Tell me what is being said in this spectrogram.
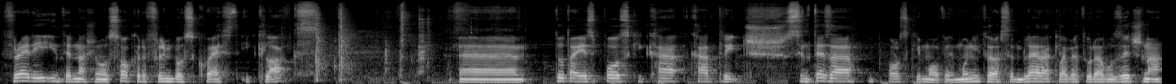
Freddy, International Soccer, Flimbos Quest i Klux. E, tutaj jest polski ka- kartridż, synteza polskiej mowy, monitor assemblera, klawiatura muzyczna,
